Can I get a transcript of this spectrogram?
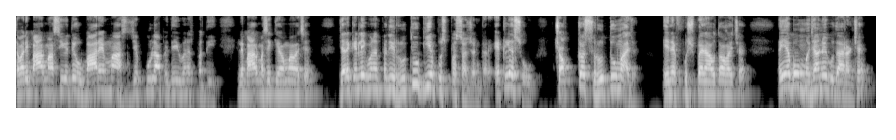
તમારી બારમાસી હોય તેવું બારે માસ જે ફૂલ આપે તેવી વનસ્પતિ. એટલે બારમાસી કહેવામાં આવે છે. જ્યારે કેટલીક વનસ્પતિ ઋતુકીય પુષ્પ સર્જન કરે. એટલે શું? ચોક્કસ ઋતુમાં જ એને પુષ્પ આવતા હોય છે. અહીંયા બહુ મજાનું એક ઉદાહરણ છે.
